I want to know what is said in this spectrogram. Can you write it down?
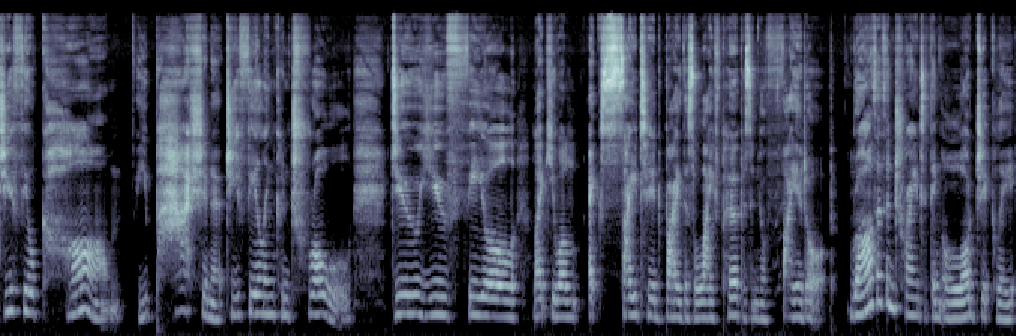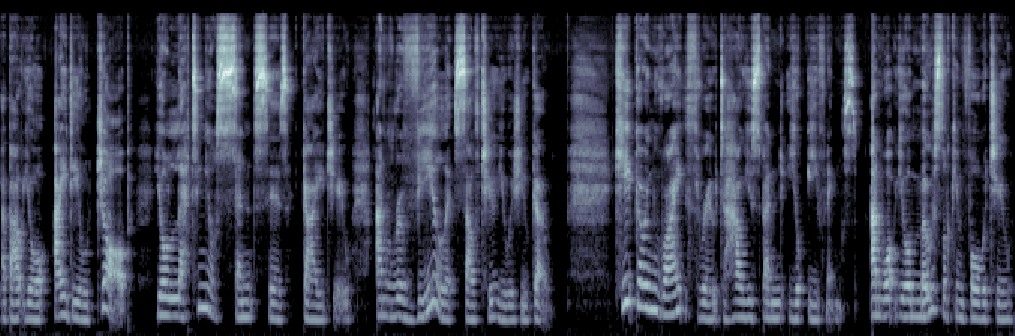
Do you feel calm? Are you passionate? Do you feel in control? Do you feel like you are excited by this life purpose and you're fired up? Rather than trying to think logically about your ideal job, you're letting your senses guide you and reveal itself to you as you go. Keep going right through to how you spend your evenings and what you're most looking forward to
